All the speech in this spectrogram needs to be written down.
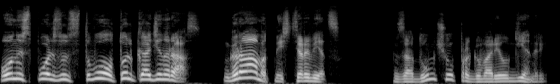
он использует ствол только один раз. Грамотный стервец. Задумчиво проговорил Генри.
